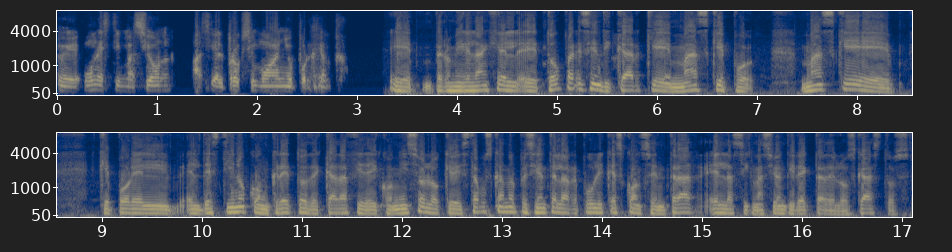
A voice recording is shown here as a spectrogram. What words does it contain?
eh, una estimación hacia el próximo año, por ejemplo. Eh, pero Miguel Ángel, eh, todo parece indicar que más que por más que que por el, destino concreto de cada fideicomiso, lo que está buscando el presidente de la República es concentrar en la asignación directa de los gastos.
